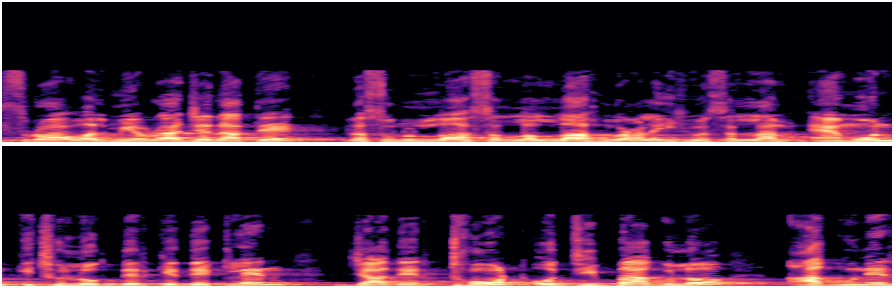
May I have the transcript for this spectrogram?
ইসরা ওয়াল মেয়রাজের রাতে রসুল্লাহ সাল্লাহ আলহি ওসাল্লাম এমন কিছু লোকদেরকে দেখলেন যাদের ঠোঁট ও জিব্বাগুলো আগুনের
